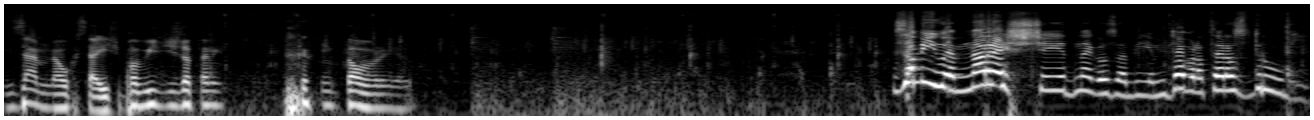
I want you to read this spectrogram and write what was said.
I ze mną chce iść, bo widzi, że ten dobry jest. Zabiłem, nareszcie jednego zabiłem. Dobra, teraz drugi.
